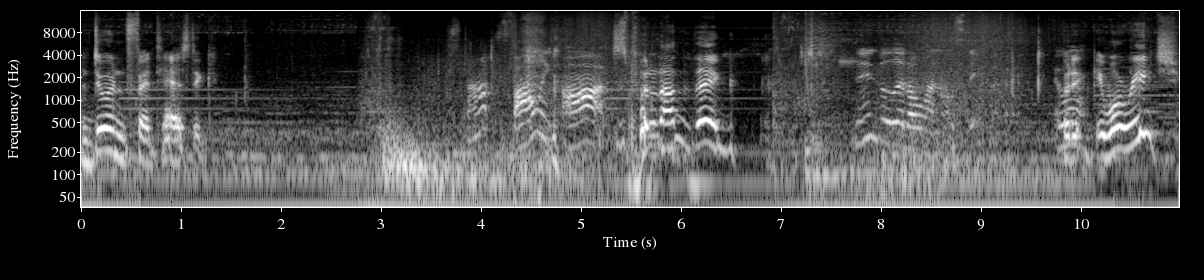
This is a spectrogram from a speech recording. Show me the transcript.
I'm doing fantastic. Stop falling off. Just put it on the thing. Then the little one will stay there. It But won't. it, it won't reach.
